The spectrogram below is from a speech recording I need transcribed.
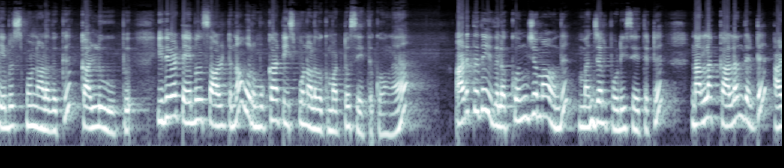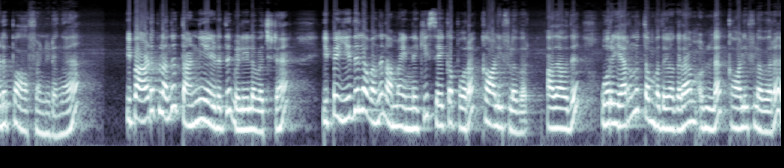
டேபிள் ஸ்பூன் அளவுக்கு கல் உப்பு. இதுவே டேபிள் சால்ட்டுனா ஒரு முக்கால் டீஸ்பூன் அளவுக்கு மட்டும் சேர்த்துக்கோங்க. அடுத்தது இதில் கொஞ்சமாக வந்து மஞ்சள் பொடி சேர்த்துட்டு நல்லா கலந்துட்டு அடுப்பை ஆஃப் பண்ணிவிடுங்க இப்போ அடுப்பில் வந்து தண்ணியை எடுத்து வெளியில் வச்சுட்டேன். இப்போ இதில் வந்து நம்ம இன்றைக்கி சேர்க்க போகிற காலிஃப்ளவர் அதாவது ஒரு இரநூத்தம்பது கிராம் உள்ள காலிஃப்ளவரை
